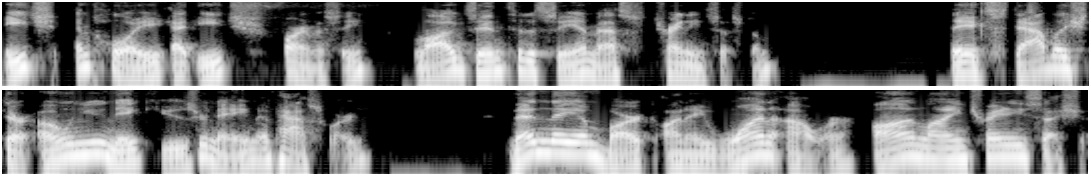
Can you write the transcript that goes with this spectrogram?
each employee at each pharmacy logs into the CMS training system. They establish their own unique username and password. Then they embark on a one hour online training session.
